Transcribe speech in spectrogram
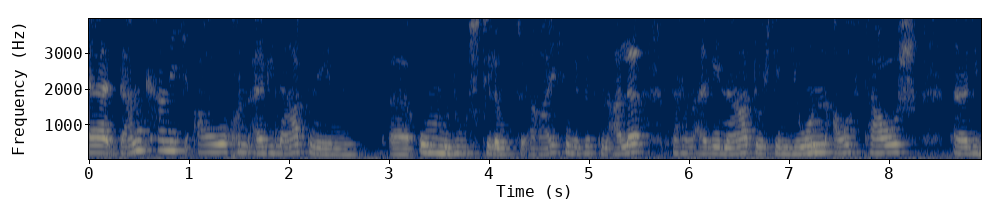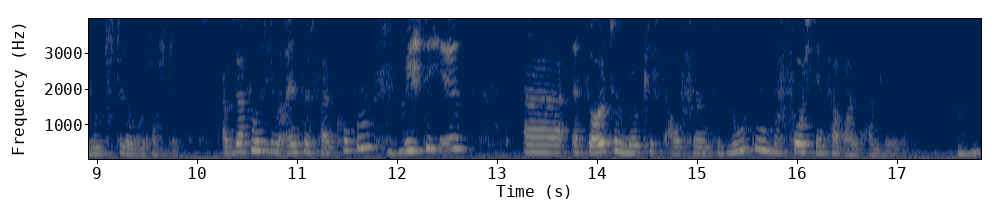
äh, dann kann ich auch ein Alginat nehmen, äh, um eine Blutstillung zu erreichen. Wir wissen alle, dass das Alginat durch den Ionenaustausch äh, die Blutstillung unterstützt. Also das muss ich im Einzelfall gucken. Mhm. Wichtig ist, äh, es sollte möglichst aufhören zu bluten, bevor ich den Verband anlege. Mhm.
